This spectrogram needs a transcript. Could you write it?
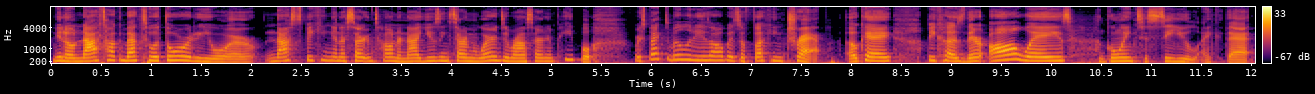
you know, not talking back to authority or not speaking in a certain tone or not using certain words around certain people. Respectability is always a fucking trap, okay? Because they're always going to see you like that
